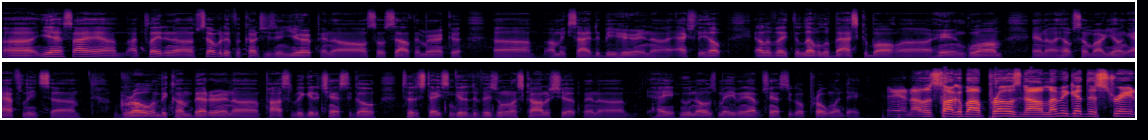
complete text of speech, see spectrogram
Uh, yes, I I played in uh, several different countries in Europe and uh, also South America. Uh, I'm excited to be here and uh, actually help elevate the level of basketball uh, here in Guam and help some of our young athletes grow and become better and possibly get a chance to go to the states and get a Division One scholarship. And hey, who knows, may even have a chance to go pro one day. Hey, now let's talk about pros. Now, let me get this straight.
